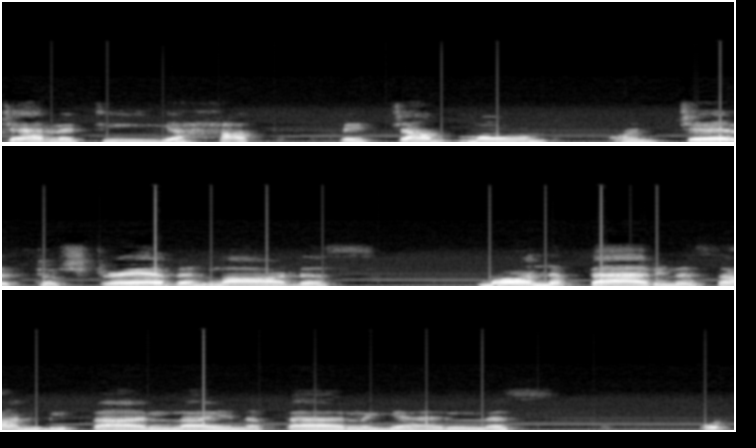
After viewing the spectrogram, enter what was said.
charlatia hat pe champmon, on kärvt och sträven lades. Månne pärles anbifalla ena pärle gälles. Ut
